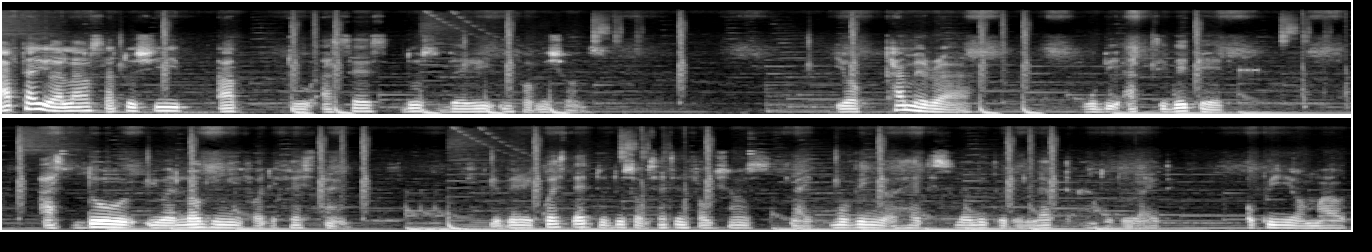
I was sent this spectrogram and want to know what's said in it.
after you allow satoshi app to access those very informations. Your camera will be activated as though you were logging in for the first time. You'll be requested to do some certain functions like moving your head slowly to the left and to the right, opening your mouth,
